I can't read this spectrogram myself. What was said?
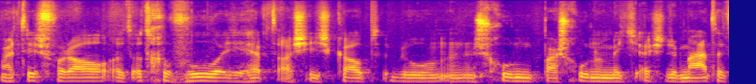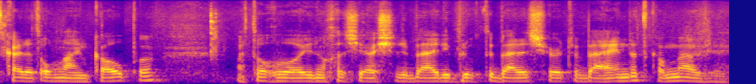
Maar het is vooral het, het, gevoel wat je hebt als je iets koopt. Ik bedoel, een schoen, een paar schoenen, met je, als je de maat hebt, kan je dat online kopen. Maar toch wil je nog een jasje erbij, die broek erbij, dat shirt erbij. En dat kan mooi zijn.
